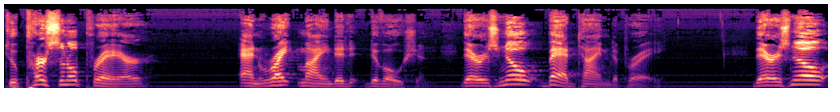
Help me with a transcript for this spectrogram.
to personal prayer and right minded devotion. There is no bad time to pray. There is no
